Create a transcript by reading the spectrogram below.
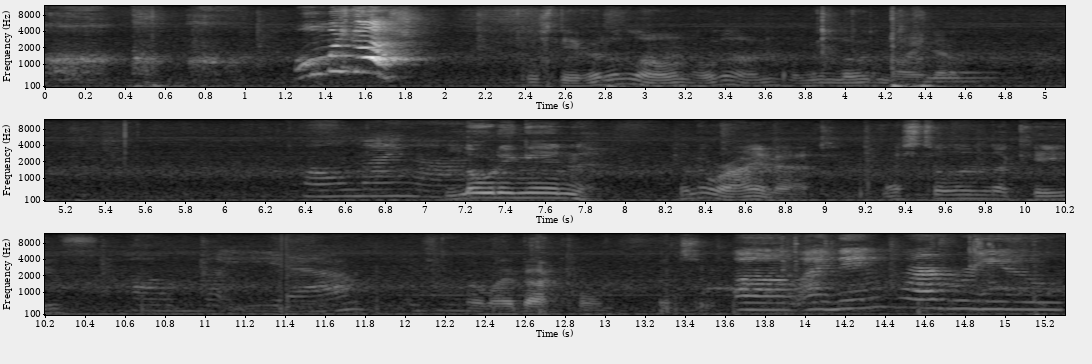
Oh my gosh! Just leave it alone. Hold on. Let me load mine up. Oh my god. Loading in. wonder where I'm at. Am I still in the cave? Um, but yeah. Or am I back home? Let's see. um, I think wherever you.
